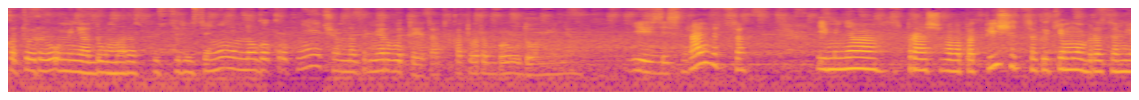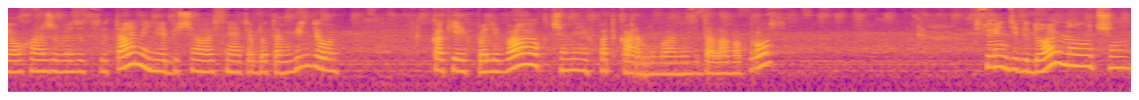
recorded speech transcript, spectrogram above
которые у меня дома распустились, они немного крупнее, чем, например, вот этот, который был до меня. Ей здесь нравится. И меня спрашивала подписчица, каким образом я ухаживаю за цветами. Я обещала снять об этом видео, как я их поливаю, к чем я их подкармливаю. Она задала вопрос. Все индивидуально очень.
